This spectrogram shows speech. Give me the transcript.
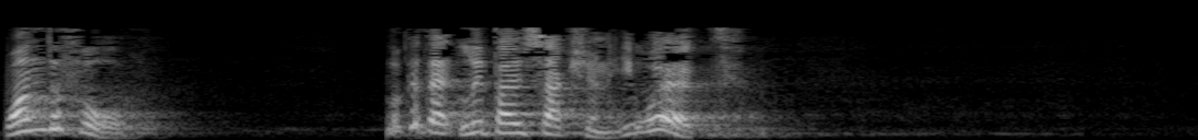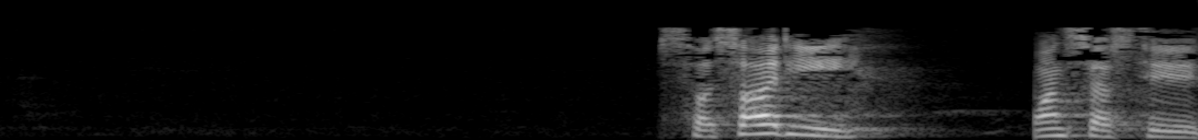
wonderful. Look at that liposuction. It worked. Society wants us to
